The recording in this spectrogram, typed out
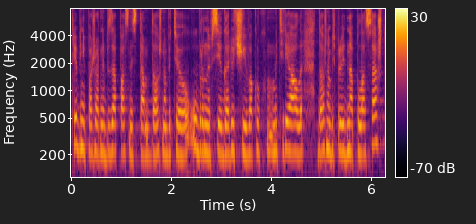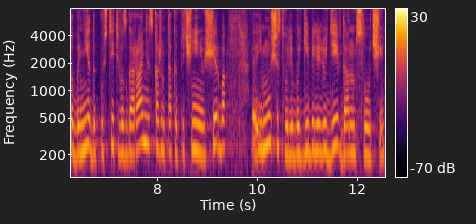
требований пожарной безопасности. Там должны быть э, убраны все горючие вокруг материалы, должна быть проведена полоса, чтобы не допустить возгорания, скажем так, и причинения ущерба э, имуществу либо гибели людей в данном случае.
